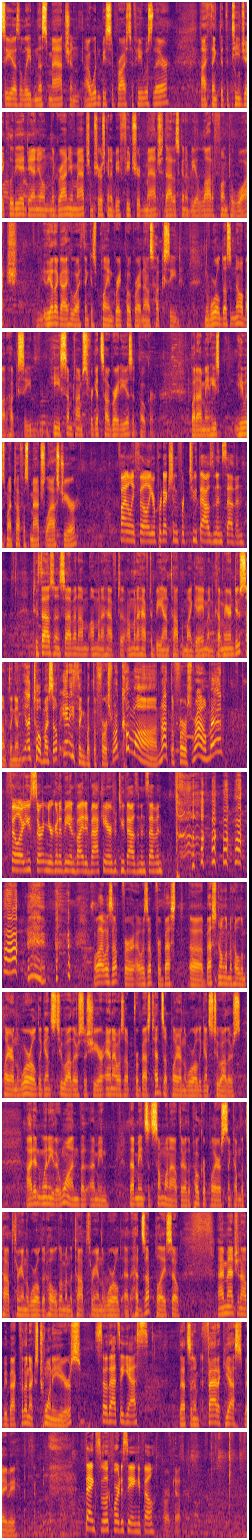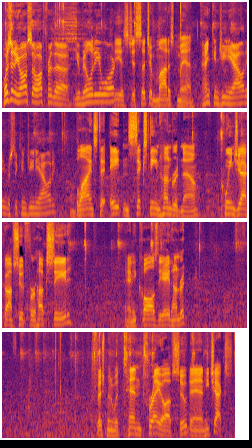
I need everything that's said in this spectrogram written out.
see as a lead in this match, and I wouldn't be surprised if he was there. I think that the TJ Cloutier Daniel Negreanu match, I'm sure, is going to be a featured match. That is going to be a lot of fun to watch. The other guy who I think is playing great poker right now is Huck Seed. The world doesn't know about Huck Seed. He sometimes forgets how great he is at poker. But I mean, he's he was my toughest match last year. Finally, Phil, your prediction for 2007. 2007, I'm, I'm gonna have to I'm gonna have to be on top of my game and come here and do something. I mean, I told myself anything but the first round. Come on, not the first round, man. Phil, are you certain you're going to be invited back here for 2007? Well, I was up for I was up for best uh, best no limit hold'em player in the world against two others this year, and I was up for best heads up player in the world against two others. I didn't win either one, but I mean that means that someone out there, the poker players, think I'm the top three in the world at hold'em and the top three in the world at heads up play. So I imagine I'll be back for the next 20 years. So that's a yes. That's an emphatic yes, baby. Thanks. We look forward to seeing you, Phil. All right, Catherine. Wasn't he also up for the Humility Award? He is just such a modest man. And Congeniality, Mr. Congeniality? Blinds to 8 and 1600 now. Queen Jack offsuit for Huck Seed. And he calls the 800. Fischman with 10 tray offsuit, and he checks.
